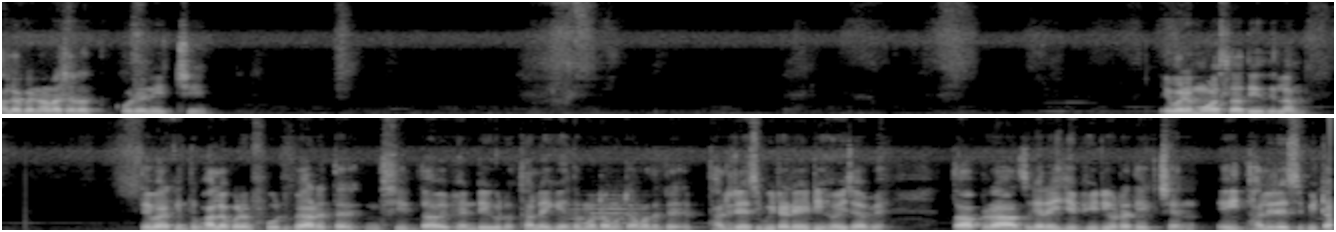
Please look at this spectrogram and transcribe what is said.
ভালো করে নাড়াচাড়া করে নিচ্ছি। এবারে মশলা দিয়ে দিলাম। তো এবার কিন্তু ভালো করে ফুটবে। আর এতে সিদ্ধ হবে ভেন্ডিগুলো। তাহলেই কিন্তু মোটামুটি আমাদের থালি রেসিপিটা রেডি হয়ে যাবে। তো আপনারা আজকের এই যে ভিডিওটা দেখছেন, এই থালি রেসিপিটা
